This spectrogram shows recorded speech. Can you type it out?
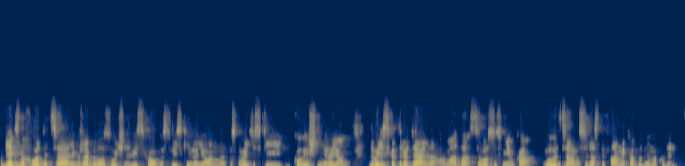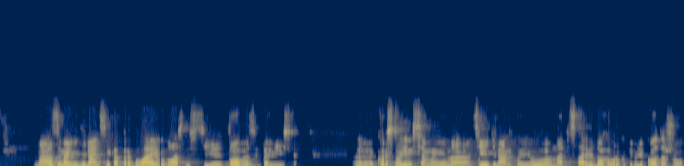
Об'єкт знаходиться, як вже було озвучено, Львівська область, Львівський район, Посновитівський колишній район, Давидівська територіальна громада, село Соснівка, вулиця Василя Стефаника, будинок 1. На земельній ділянці, яка перебуває у власності ТОВ СГП Львівське. Е, Користуємося ми на цією ділянкою на підставі договору купівлі-продажу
